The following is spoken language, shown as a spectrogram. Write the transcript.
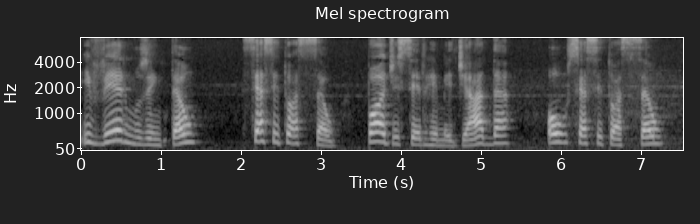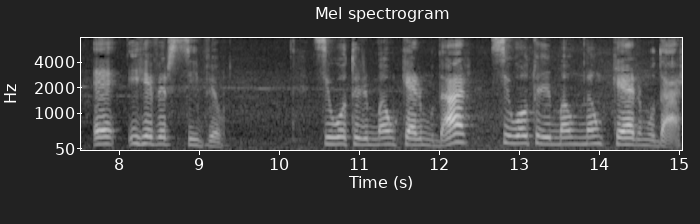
e vermos então se a situação pode ser remediada ou se a situação é irreversível. Se o outro irmão quer mudar, se o outro irmão não quer mudar.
